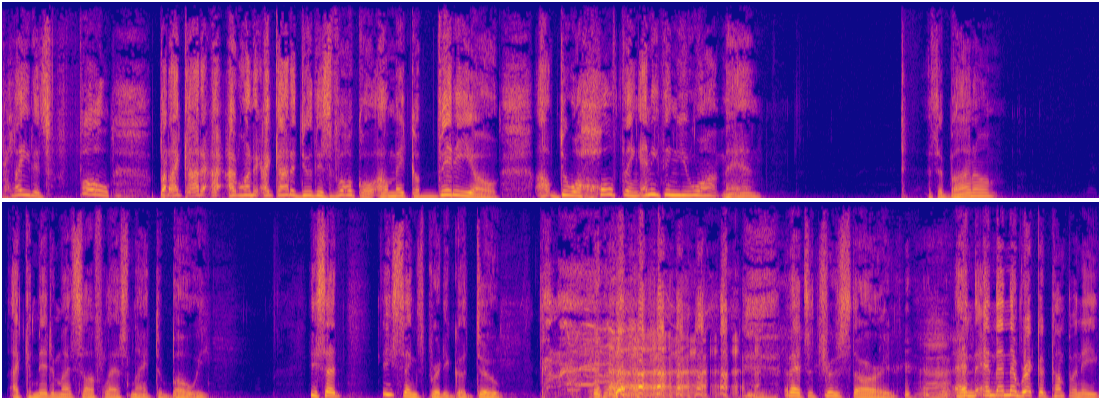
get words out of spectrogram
plate is full, but I got I, I want I got to do this vocal. I'll make a video. I'll do a whole thing. Anything you want, man. I said, Bono, I committed myself last night to Bowie. He said, he sings pretty good too. That's a true story. Ah. And and then the record company,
